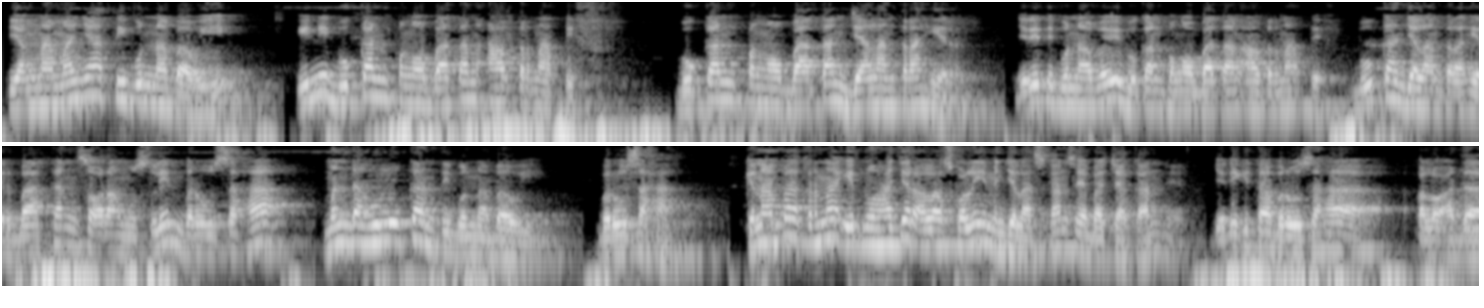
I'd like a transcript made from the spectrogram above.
Yang namanya tibun nabawi ini bukan pengobatan alternatif, bukan pengobatan jalan terakhir. Jadi tibun nabawi bukan pengobatan alternatif, bukan jalan terakhir. Bahkan seorang muslim berusaha mendahulukan tibun nabawi, berusaha. Kenapa? Karena Ibnu Hajar al Asqalani menjelaskan, saya bacakan. Ya. Jadi kita berusaha kalau ada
